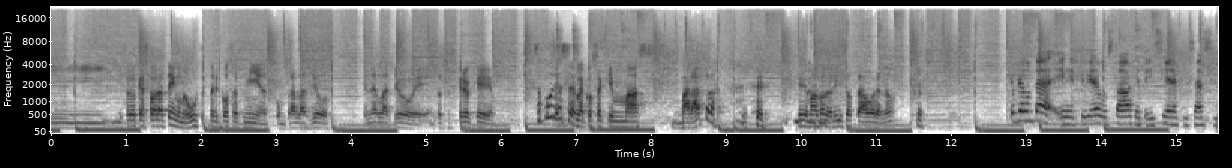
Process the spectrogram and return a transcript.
Y, y eso es lo que hasta ahora tengo. Me gusta tener cosas mías, comprarlas yo, tenerlas yo. Eh. Entonces creo que esa podría ser la cosa que más barata, que más valorizo hasta ahora, ¿no? ¿Qué pregunta eh, te hubiera gustado que te hiciera quizás si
